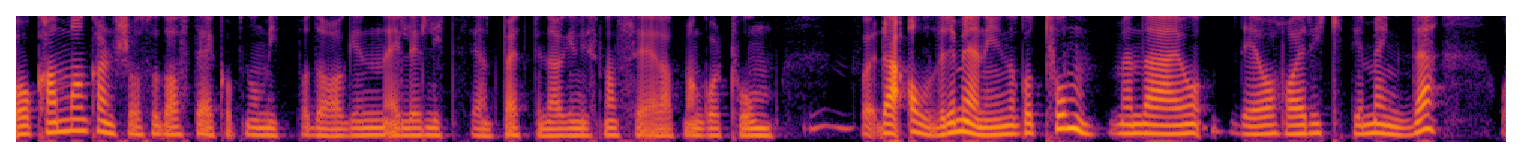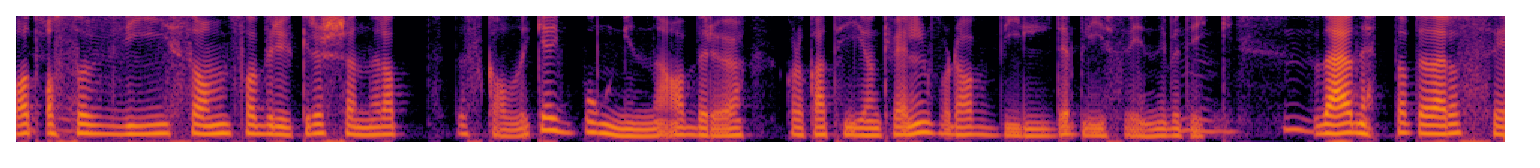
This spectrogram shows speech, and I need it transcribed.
Og kan man kanskje også da steke opp noe midt på dagen eller litt sent på ettermiddagen hvis man ser at man går tom. For det er aldri meningen å gå tom, men det er jo det å ha riktig mengde. Og at også vi som forbrukere skjønner at det skal ikke bugne av brød klokka ti om kvelden, for da vil det bli svinn i butikk. Så det er jo nettopp det der å se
